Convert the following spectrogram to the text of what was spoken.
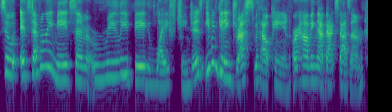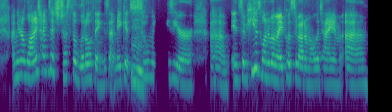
so it's definitely made some really big life changes, even getting dressed without pain or having that back spasm. I mean, a lot of times it's just the little things that make it mm. so much easier. Um, and so he's one of them. I post about him all the time um,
